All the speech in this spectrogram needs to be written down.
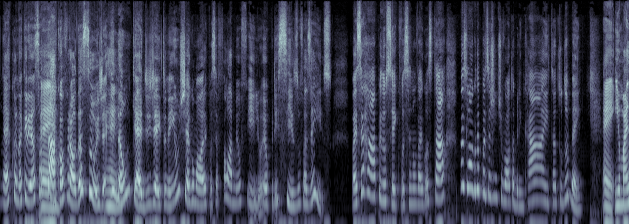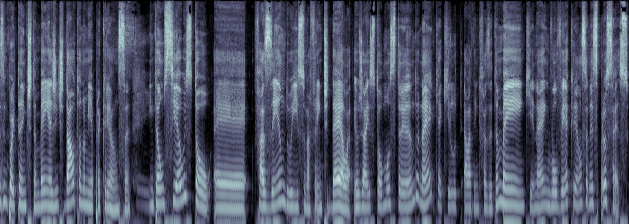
né? Quando a criança é. tá com a fralda suja é. e não quer de jeito nenhum, chega uma hora que você falar, meu filho, eu preciso fazer isso. Vai ser rápido, eu sei que você não vai gostar, mas logo depois a gente volta a brincar e tá tudo bem. É, e o mais importante também é a gente dar autonomia para a criança. Sim. Então, se eu estou é, fazendo isso na frente dela, eu já estou mostrando, né, que aquilo ela tem que fazer também, que, né, envolver a criança nesse processo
